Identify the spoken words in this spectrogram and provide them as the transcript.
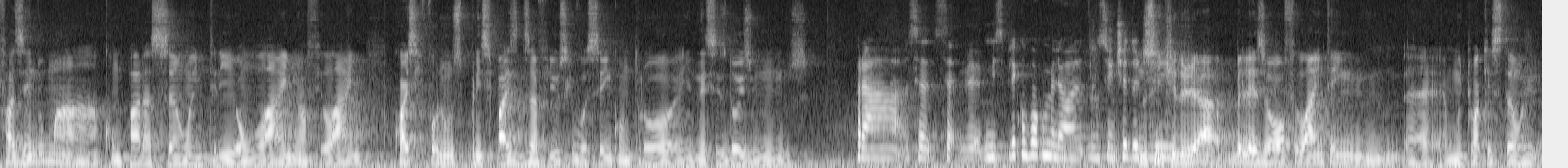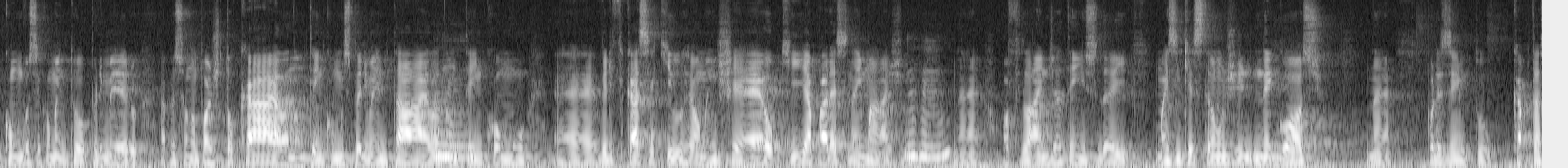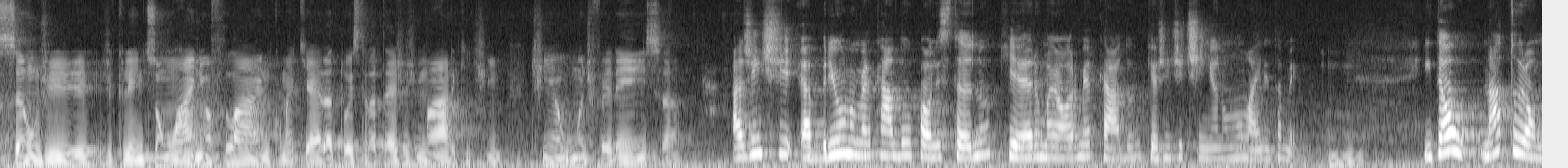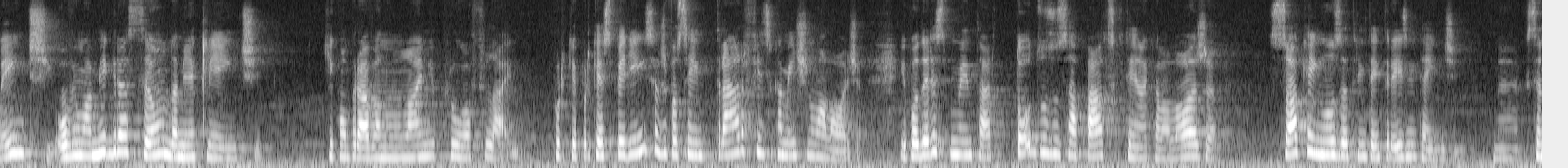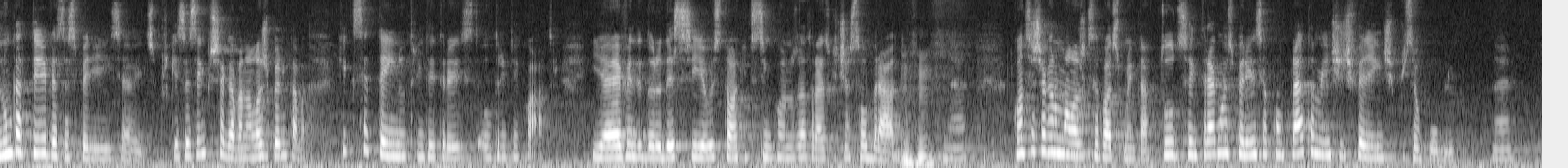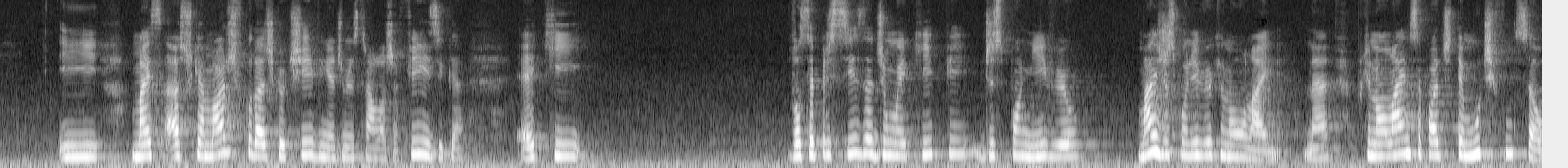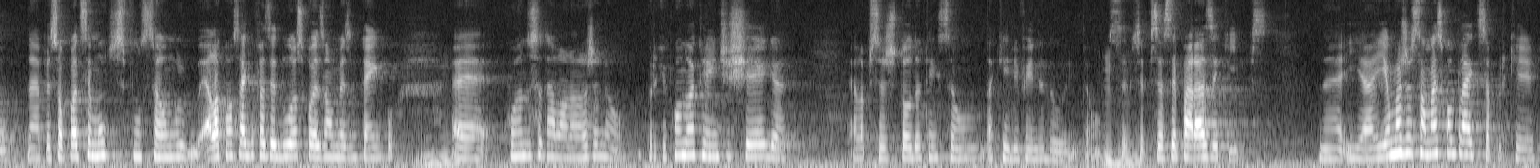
fazendo uma comparação entre online e offline, quais foram os principais desafios que você encontrou nesses dois mundos? Pra, cê, cê, me explica um pouco melhor no sentido no de no sentido de ah, beleza o offline tem é, muito a questão de, como você comentou primeiro a pessoa não pode tocar ela não tem como experimentar ela uhum. não tem como é, verificar se aquilo realmente é o que aparece na imagem uhum. né? Offline já tem isso daí. Mas em questão de negócio né? Por exemplo captação de, de clientes online e offline como é que era a tua estratégia de marketing? Tinha alguma diferença a gente abriu no mercado paulistano, que era o maior mercado que a gente tinha no online também. Uhum. Então, naturalmente, houve uma migração da minha cliente que comprava no online para o offline. Por quê? Porque a experiência de você entrar fisicamente numa loja e poder experimentar todos os sapatos que tem naquela loja, só quem usa 33 entende. Né? Você nunca teve essa experiência antes, porque você sempre chegava na loja e perguntava: o que, que você tem no 33 ou 34? E aí a vendedora descia o estoque de cinco anos atrás que tinha sobrado. Né? Quando você chega numa loja que você pode experimentar tudo, você entrega uma experiência completamente diferente para o seu público. Né? E, mas acho que a maior dificuldade que eu tive em administrar a loja física é que você precisa de uma equipe disponível, mais disponível que no online, né? Porque no online você pode ter multifunção, né? A pessoa pode ser multifunção, ela consegue fazer duas coisas ao mesmo tempo. É, quando você está lá na loja, não. Porque quando a cliente chega, ela precisa de toda a atenção daquele vendedor. Então, você, você precisa separar as equipes. Né? E aí é uma gestão mais complexa, porque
